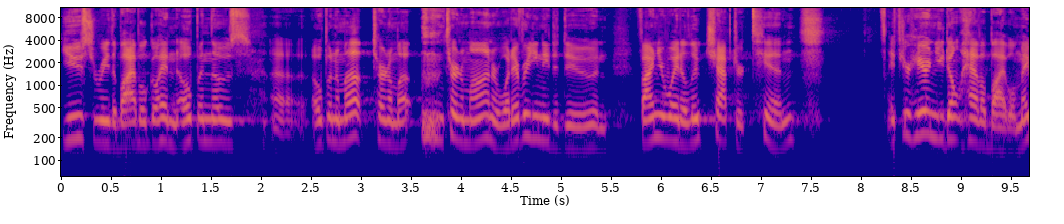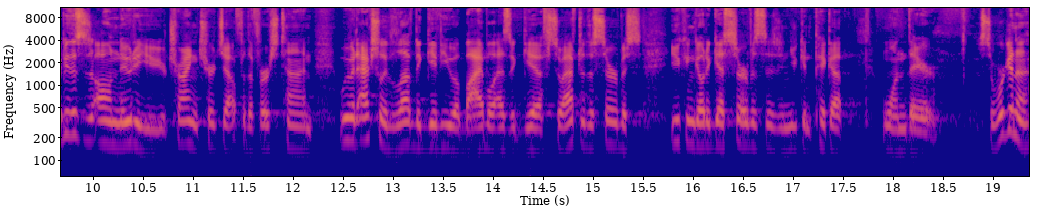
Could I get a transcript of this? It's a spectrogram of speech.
use to read the Bible, go ahead and open those, uh, open them up, turn them up, turn them on, or whatever you need to do, and find your way to Luke chapter 10 if you're here and you don't have a Bible, maybe this is all new to you, you're trying church out for the first time, we would actually love to give you a Bible as a gift. So after the service, you can go to guest services and you can pick up one there. So we're going to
